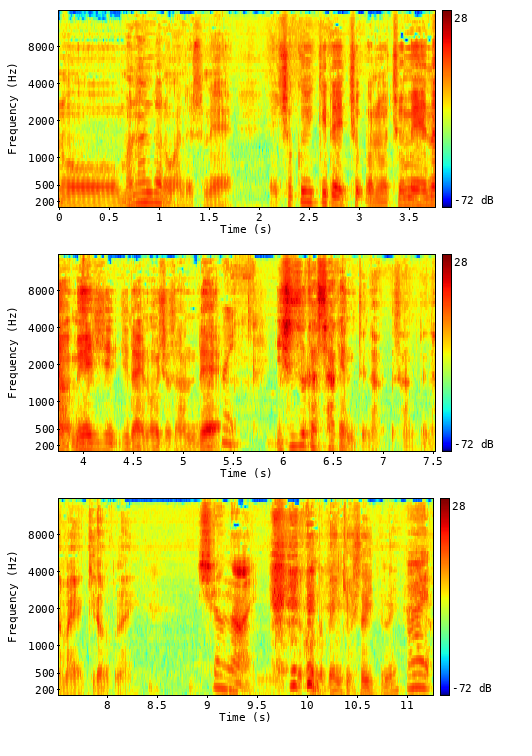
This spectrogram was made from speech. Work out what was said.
の学んだのがですね職域でちょあの著名な明治時代のお医者さんで、はい。石塚左源ってなさんって名前聞いたことない？知らない。じゃあ今度勉強しておいてね。はい。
